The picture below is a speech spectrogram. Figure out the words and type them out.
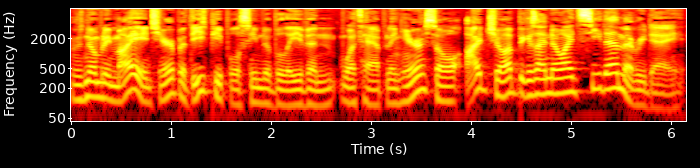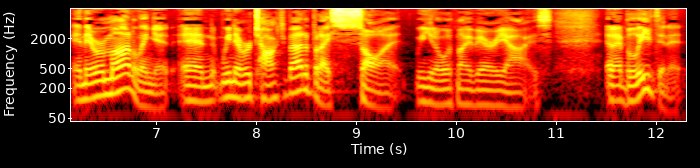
there's nobody my age here, but these people seem to believe in what's happening here. So I'd show up because I know I'd see them every day, and they were modeling it. And we never talked about it, but I saw it, you know, with my very eyes. And I believed in it.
